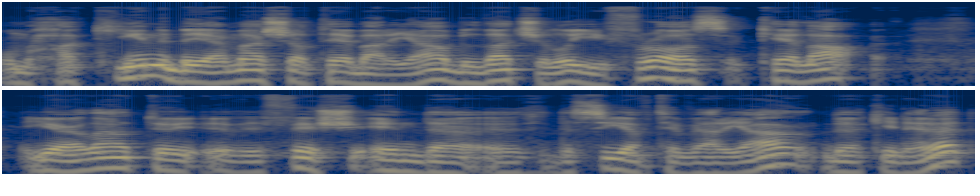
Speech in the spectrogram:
ומחכין בימה של תבריה ובלבד שלא יפרוס כלא you're allowed to uh, fish in the uh, the Sea of Tiberia, the Kinneret,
